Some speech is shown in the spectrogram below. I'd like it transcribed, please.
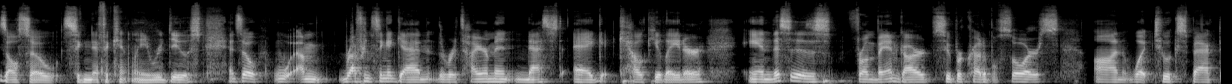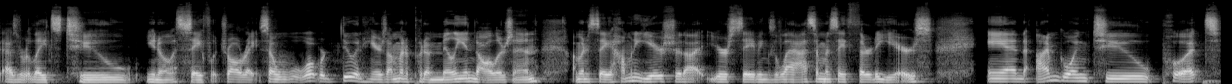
is also significantly reduced. And so I'm referencing again the retirement nest egg calculator. And this is from Vanguard, super credible source on what to expect as it relates to, you know, a safe withdrawal rate. So what we're doing here is I'm going to put a million dollars in. I'm going to say how many years should I, your savings last? I'm going to say 30 years. And I'm going to put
